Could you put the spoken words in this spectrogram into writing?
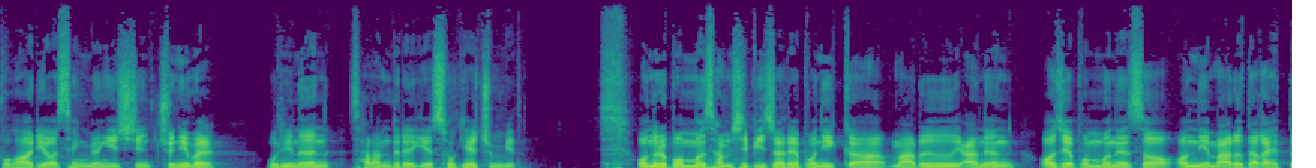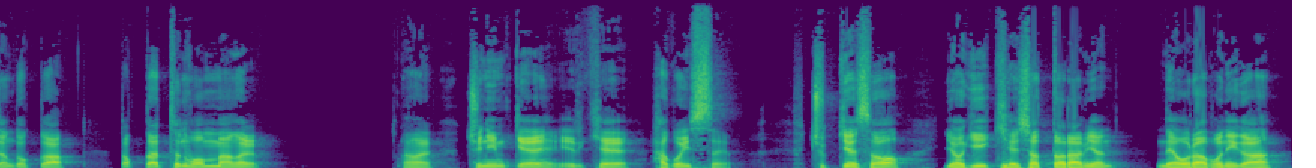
부활이여 생명이신 주님을 우리는 사람들에게 소개해 줍니다. 오늘 본문 32절에 보니까 마르아는 어제 본문에서 언니 마르다가 했던 것과 똑같은 원망을 어, 주님께 이렇게 하고 있어요. 주께서 여기 계셨더라면 내 오라보니가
